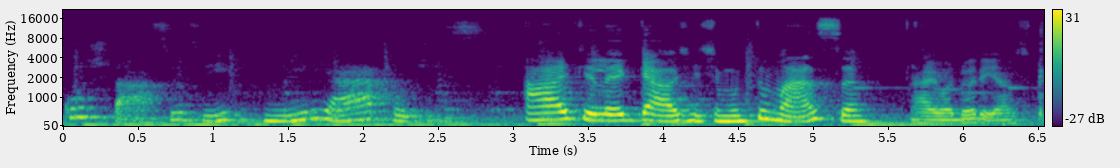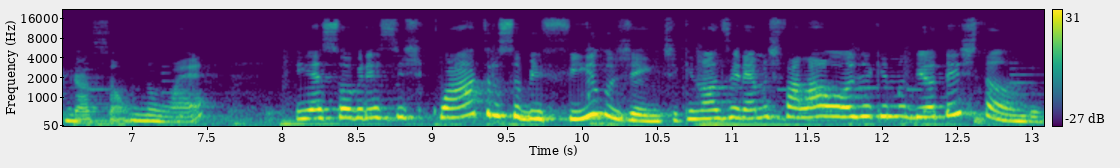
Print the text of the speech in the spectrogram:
crustáceos e miriápodes. Ai, que legal, gente. Muito massa. Ah, eu adorei a explicação. Não é? E é sobre esses quatro subfilos, gente, que nós iremos falar hoje aqui no Biotestando.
